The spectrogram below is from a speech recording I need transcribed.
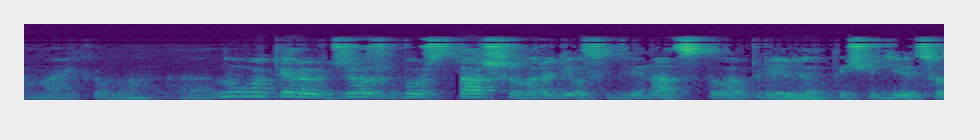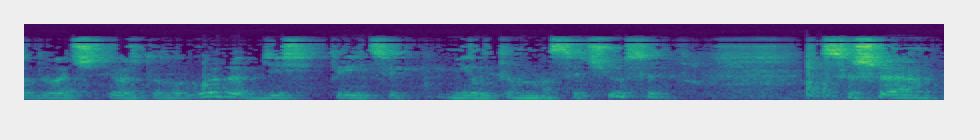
Майкл. А, ну, во-первых, Джордж Буш старший родился 12 апреля 1924 года в 10.30 Милтон, Массачусетс, США.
